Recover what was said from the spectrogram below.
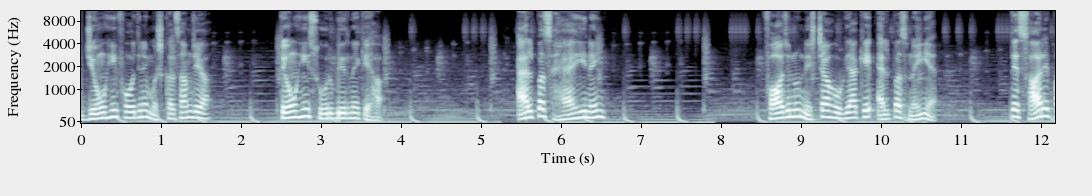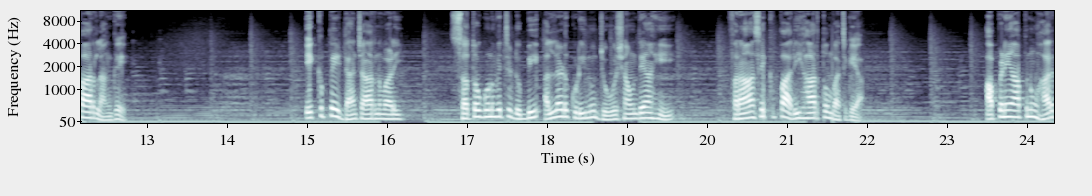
ਜਿਉਂ ਹੀ ਫੌਜ ਨੇ ਮੁਸ਼ਕਲ ਸਮਝਿਆ, ਤਿਉਂ ਹੀ ਸੂਰਬੀਰ ਨੇ ਕਿਹਾ, ਐਲਪਸ ਹੈ ਹੀ ਨਹੀਂ। ਫੌਜ ਨੂੰ ਨਿਸ਼ਚਾ ਹੋ ਗਿਆ ਕਿ ਐਲਪਸ ਨਹੀਂ ਹੈ ਤੇ ਸਾਰੇ ਪਾਰ ਲੰਘ ਗਏ। ਇੱਕ ਭੇਡਾਂ ਚਾਰਨ ਵਾਲੀ ਸਤੋਗੁਣ ਵਿੱਚ ਡੁੱਬੀ ਅਲੜ ਕੁੜੀ ਨੂੰ ਜੋਸ਼ ਆਉਂਦਿਆਂ ਹੀ ਫਰਾਂਸ ਇੱਕ ਭਾਰੀ ਹਾਰ ਤੋਂ ਬਚ ਗਿਆ। ਆਪਣੇ ਆਪ ਨੂੰ ਹਰ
